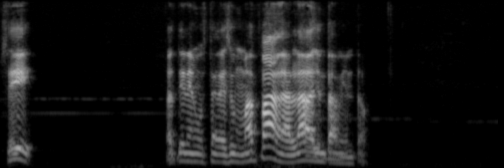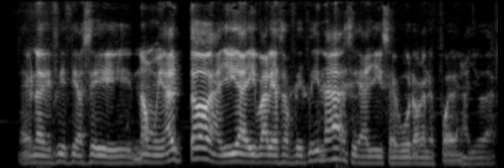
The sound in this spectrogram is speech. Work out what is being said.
Sí. ¿No tienen ustedes un mapa al lado del ayuntamiento? Hay un edificio así no muy alto, allí hay varias oficinas y allí seguro que les pueden ayudar.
